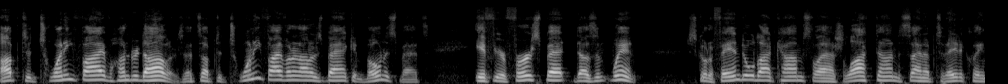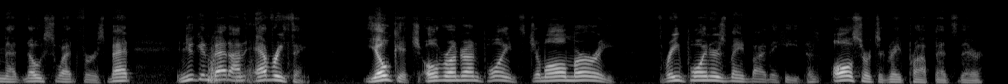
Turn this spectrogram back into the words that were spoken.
up to $2,500. That's up to $2,500 back in bonus bets if your first bet doesn't win. Just go to fanduel.com slash locked on to sign up today to claim that no sweat first bet. And you can bet on everything. Jokic, over under on points, Jamal Murray, three pointers made by the Heat. There's all sorts of great prop bets there.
